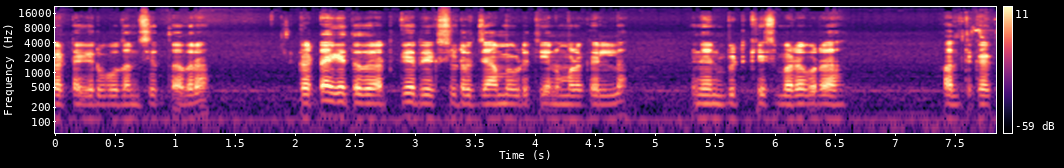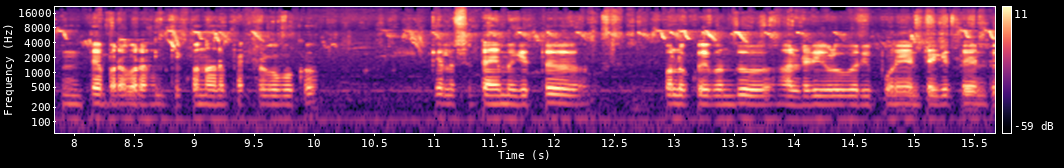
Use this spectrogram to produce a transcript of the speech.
ಕಟ್ ಆಗಿರ್ಬೋದು ಅನಿಸುತ್ತೆ. ಆದ್ರೆ ಕಟ್ ಆಗೈತೆ ಅದು. ಅಟ್ಕೆ ಎಕ್ಸಿಲ್ಡ್ರ್ ಜಾಮ್ ಬಿಡುತ್ತೆ, ಏನು ಮಾಡೋಕ್ಕಾಗಿಲ್ಲ ಇನ್ನೇನು ಬಿಟ್ಟು ಕೇಸ್ ಬರ ಬರ ಹಲ್ ತಿಕ್ಕಂತೆ ಬರ ಬರ ಹಲ್ ತಿಕ್ಕೊಂಡು ನಾನು ಫ್ಯಾಕ್ಟ್ರಿಗೆ ಹೋಗ್ಬೇಕು. ಕೆಲಸ ಟೈಮ್ ಆಗಿತ್ತು ಹೊಲಕ್ಕೆ ಹೋಗಿ ಬಂದು ಆಲ್ರೆಡಿ ಏಳುವರೆ, ಪುಣೆ ಎಂಟಾಗಿತ್ತು ಎಂಟು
